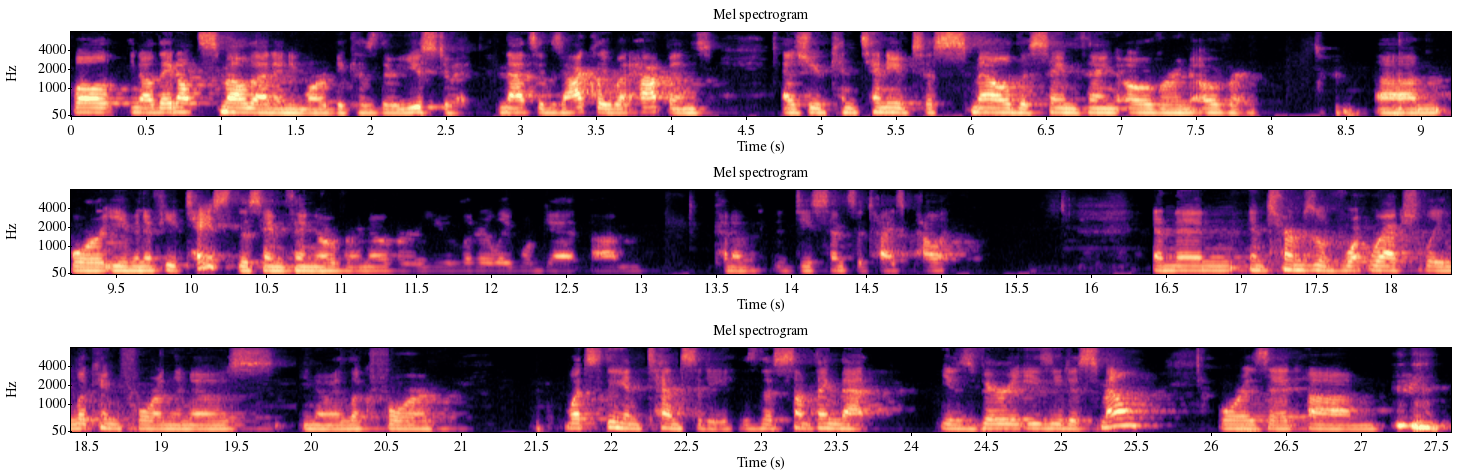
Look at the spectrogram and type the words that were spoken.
well, you know, they don't smell that anymore because they're used to it. And that's exactly what happens as you continue to smell the same thing over and over. Um, or even if you taste the same thing over and over, you literally will get um, kind of desensitized palate. And then in terms of what we're actually looking for in the nose, you know, I look for what's the intensity? Is this something that is very easy to smell? Or is it um,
